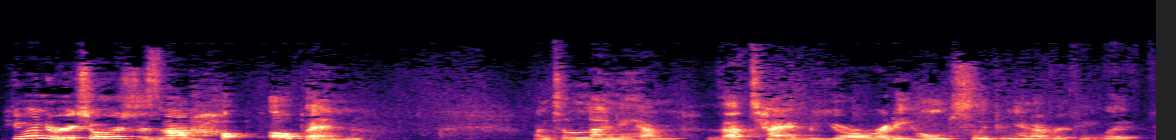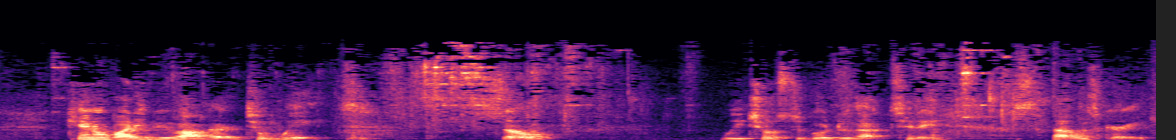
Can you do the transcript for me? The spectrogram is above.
Human Resource is not open until 9 a.m. That time you're already home sleeping and everything. Like, can't nobody be bothered to wait. So we chose to go do that today. So that was great.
